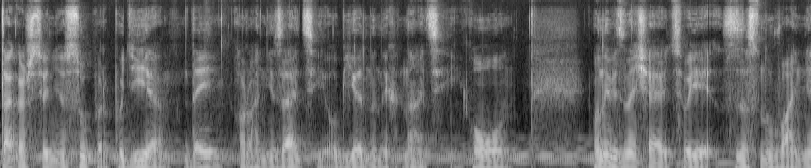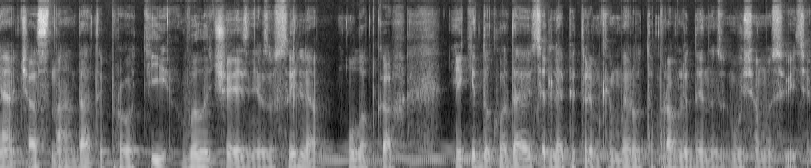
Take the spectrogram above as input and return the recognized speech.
Також сьогодні супер подія День Організації Об'єднаних Націй ООН. Вони відзначають своє заснування, час нагадати про ті величезні зусилля у лапках, які докладаються для підтримки миру та прав людини в усьому світі.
